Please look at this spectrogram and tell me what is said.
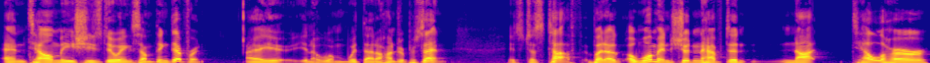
and tell me she's doing something different. I you know, I'm with that 100%. It's just tough. But a, a woman shouldn't have to not tell her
